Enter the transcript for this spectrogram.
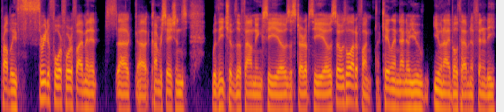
probably three to four, four to five minute uh, uh, conversations with each of the founding CEOs, the startup CEOs. So it was a lot of fun. Kayleen, I know you you and I both have an affinity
